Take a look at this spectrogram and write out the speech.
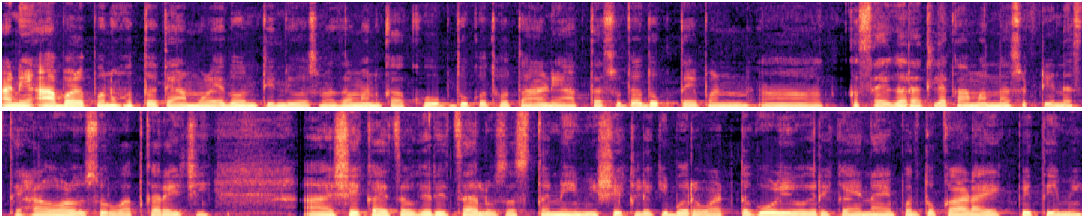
आणि आबाळ पण होतं. त्यामुळे दोन तीन दिवस माझा मणका खूप दुखत होता आणि आत्तासुद्धा दुखतं आहे पण कसं आहे घरातल्या कामांना सुट्टी नसते. हळूहळू सुरुवात करायची. शेकायचं वगैरे चालूच असतं. नेहमी शेकलं की बरं वाटतं. गोळी वगैरे काही नाही पण तो काढा एक पिते मी.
